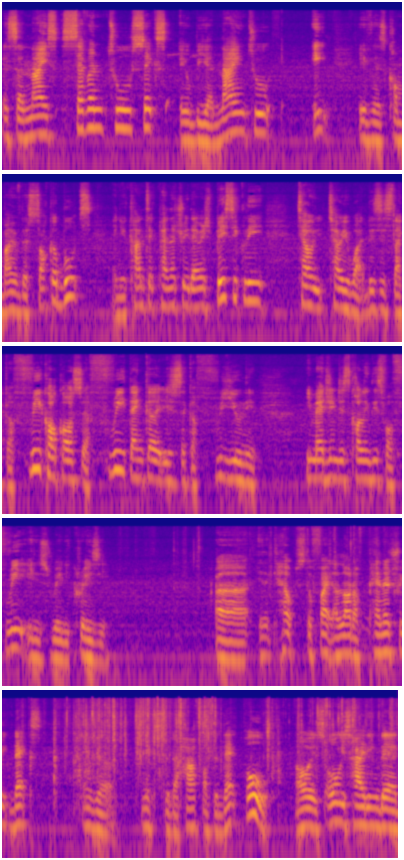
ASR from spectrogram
it's a nice 726 it will be a 928 if it's combined with the soccer boots and you can't take penetrate damage basically tell you tell you what this is like a free call cost a free tanker it's like a free unit. Imagine just calling this for free it is really crazy. Uh, it helps to fight a lot of penetrate decks. Next to the half of the deck. Oh oh it's always hiding there.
